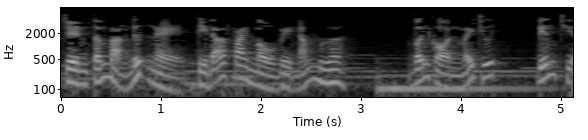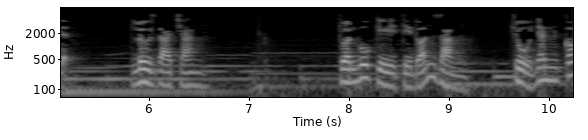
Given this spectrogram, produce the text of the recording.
Trên tấm bảng nứt nẻ thì đã phai màu vì nắng mưa, vẫn còn mấy chữ tiến triển, Lư Gia Trang. Tuần Vô Kỳ thì đoán rằng chủ nhân có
